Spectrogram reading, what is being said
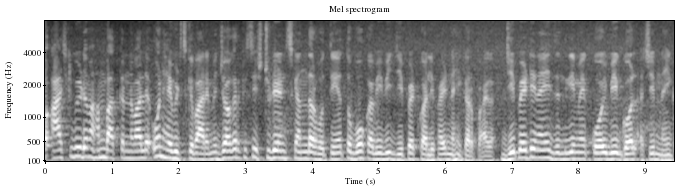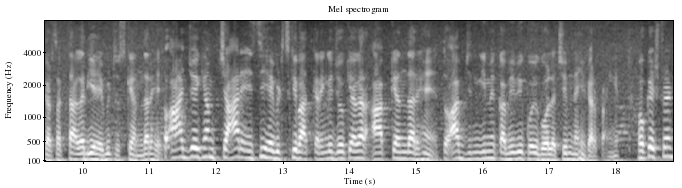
तो आज की वीडियो में हम बात करने वाले उन हैबिट्स के बारे में जो अगर किसी स्टूडेंट्स के अंदर होती हैं तो वो कभी भी जीपेट क्वालिफाइड नहीं कर पाएगा। जीपेट ही नहीं, ज़िंदगी में कोई भी गोल अचीव नहीं कर सकता अगर ये हैबिट्स उसके अंदर है। तो आज जो है कि हम चार ऐसी हैबिट्स की बात करेंगे जो कि अगर आपके अंदर हैं तो आप ज़िंदगी में कभी भी कोई गोल अचीव नहीं कर पाएँगे। ओके स्टूडेंट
